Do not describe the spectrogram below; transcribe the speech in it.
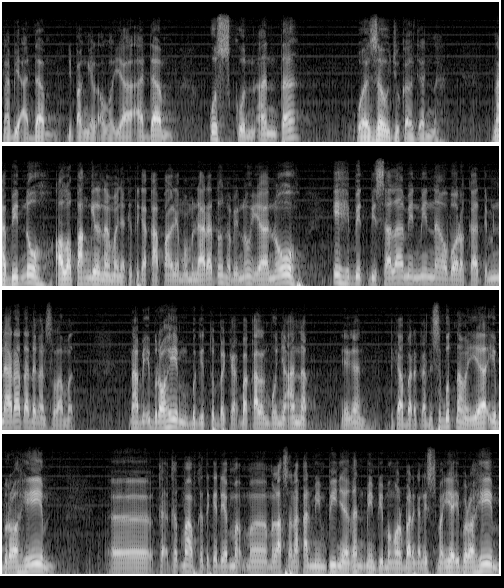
Nabi Adam dipanggil Allah, "Ya Adam, uskun anta wa zaujukal jannah. Nabi Nuh Allah panggil namanya. Ketika kapalnya mau mendarat tuh Nabi Nuh ya Nuh ihbit bisalamin minna wa barakati mendarat dengan selamat. Nabi Ibrahim begitu bakalan punya anak ya kan? Dikabarkan disebut nama ya Ibrahim. Ke, ke, maaf ketika dia me, me, melaksanakan mimpinya kan mimpi mengorbankan Ismail ya Ibrahim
